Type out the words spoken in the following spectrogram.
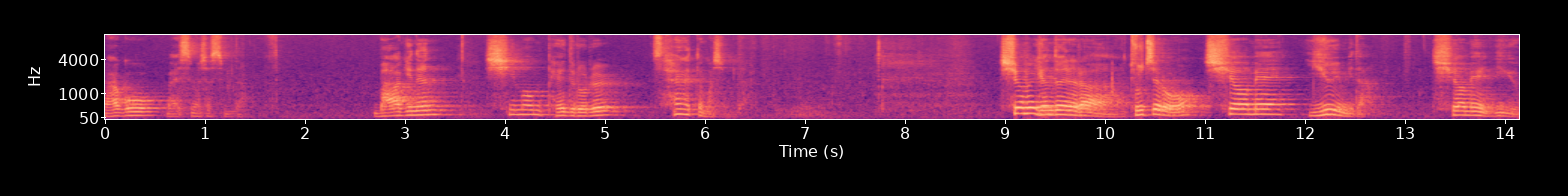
라고 말씀하셨습니다. 마귀는 시몬 베드로를 사용했던 것입니다. 시험을 견뎌내라. 둘째로 시험의 이유입니다. 시험의 이유.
